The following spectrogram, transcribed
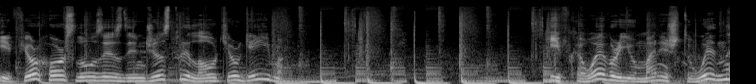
If your horse loses then just reload your game. If however you manage to win,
